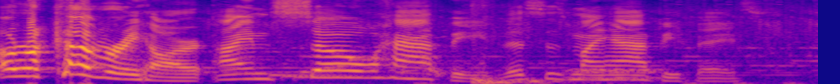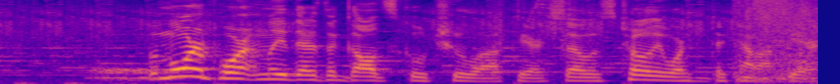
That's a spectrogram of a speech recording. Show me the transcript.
A recovery heart! I'm so happy. This is my happy face. But more importantly, there's a Gold Skulltula up here, so it's totally worth it to come up here.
